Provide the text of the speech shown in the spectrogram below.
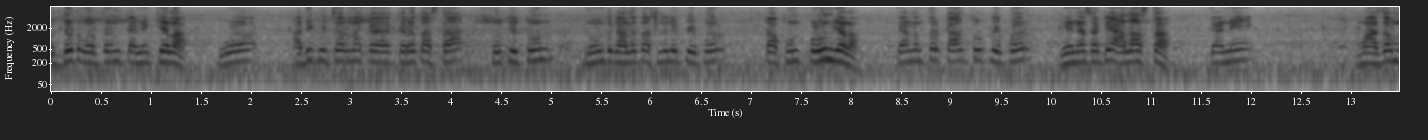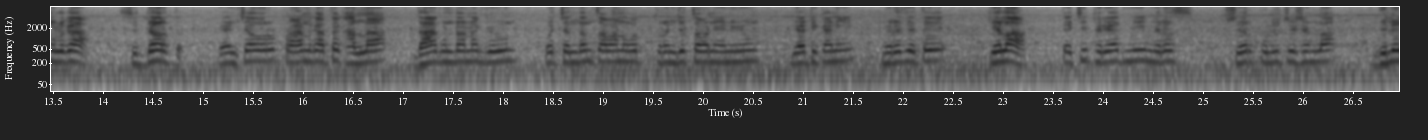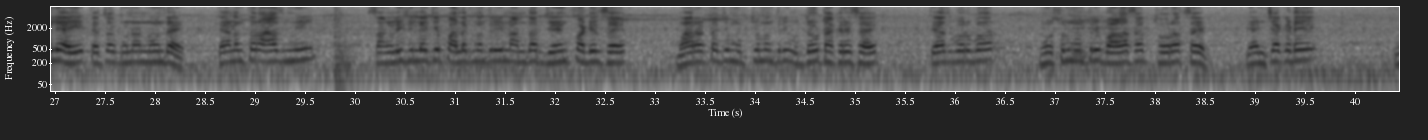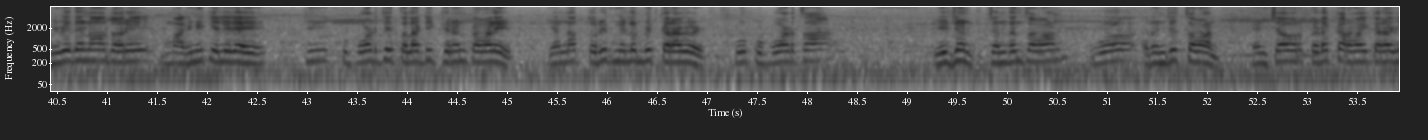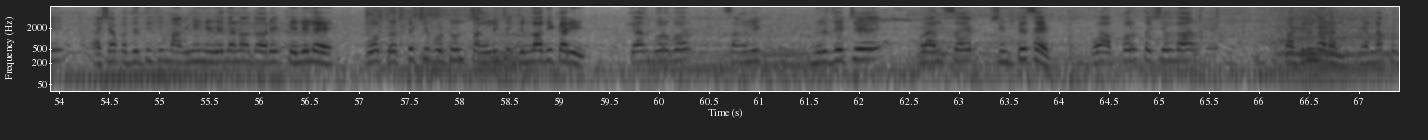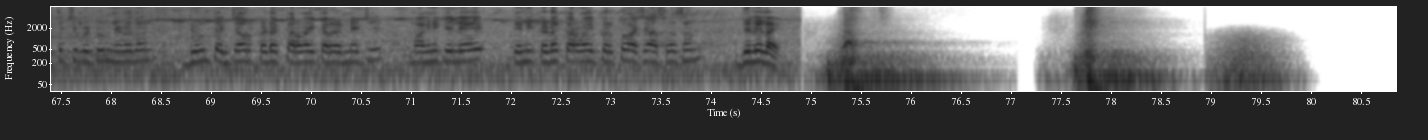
उद्धट वर्तन त्याने केला व अधिक विचारणा क करत असता तो तिथून नोंद घालत असलेले पेपर टाकून पळून गेला. त्यानंतर काल तो पेपर घेण्यासाठी आला असता. त्याने माझा मुलगा सिद्धार्थ यांच्यावर प्राणघातक हल्ला दहा गुंडांना घेऊन व चंदन चव्हाण व रणजित चव्हाण यांनी येऊन या ठिकाणी मिरज येथे केला. त्याची फिर्याद मी मिरज शहर पोलीस स्टेशनला दिलेली आहे. त्याचा गुन्हा नोंद आहे. त्यानंतर आज मी सांगली जिल्ह्याचे पालकमंत्री नामदार जयंत पाटील साहेब महाराष्ट्राचे मुख्यमंत्री उद्धव ठाकरे साहेब त्याचबरोबर महसूल मंत्री बाळासाहेब थोरात साहेब यांच्याकडे निवेदनाद्वारे मागणी केलेली आहे की कुपवाडचे तलाठी किरण कवाळे यांना त्वरित निलंबित करावे व कुपवाडचा एजंट चंदन चव्हाण व रणजित चव्हाण यांच्यावर कडक कारवाई करावी अशा पद्धतीची मागणी निवेदनाद्वारे केलेली आहे व प्रत्यक्ष भेटून सांगलीचे जिल्हाधिकारी त्याचबरोबर सांगली मिरजेचे प्रांतसाहेब शिंगटे साहेब व अप्पर तहसीलदार पाटील मॅडम यांना प्रत्यक्ष भेटून निवेदन देऊन त्यांच्यावर कडक कारवाई करण्याची मागणी केली आहे. त्यांनी कडक कारवाई करतो असे आश्वासन दिलेलं आहे.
